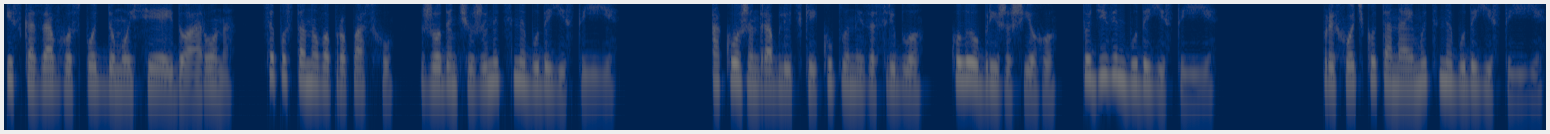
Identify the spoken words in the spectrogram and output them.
І сказав Господь до Мойсія і до Аарона: це постанова про Пасху, жоден чужинець не буде їсти її. А кожен раб людський куплений за срібло, коли обріжеш його, тоді він буде їсти її. Приходько та наймит не буде їсти її.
